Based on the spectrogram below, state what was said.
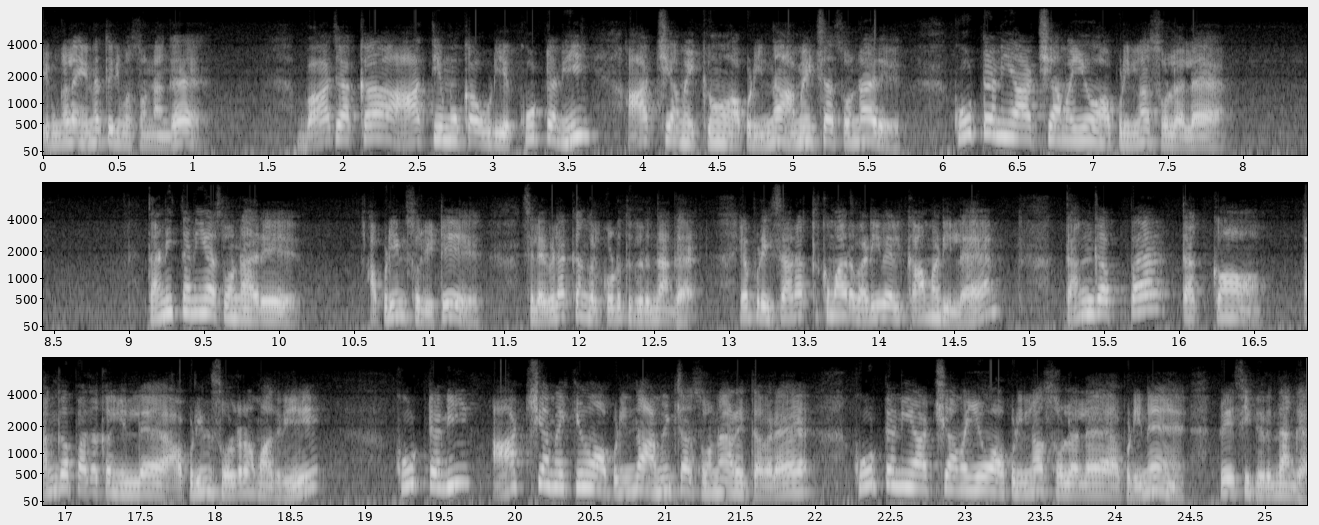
இவங்கெல்லாம் என்ன தெரியுமா சொன்னாங்க? பாஜக அதிமுகவுடைய கூட்டணி ஆட்சி அமைக்கும் அப்படின்னு தான் அமித்ஷா சொன்னார். கூட்டணி ஆட்சி அமையும் அப்படின்லாம் சொல்லலை. தனித்தனியாக சொன்னார் அப்படின்னு சொல்லிட்டு சில விளக்கங்கள் கொடுத்துட்டு இருந்தாங்க. எப்படி சரத்குமார் வடிவேல் காமெடியில் தங்கப்ப தக்கம் தங்க பதக்கம் இல்லை அப்படின்னு சொல்கிற மாதிரி கூட்டணி ஆட்சி அமைக்கும் அப்படின்னு தான் அமித்ஷா சொன்னாரே தவிர கூட்டணி ஆட்சி அமையும் அப்படின்லாம் சொல்லலை அப்படின்னு பேசிக்கிட்டு இருந்தாங்க.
